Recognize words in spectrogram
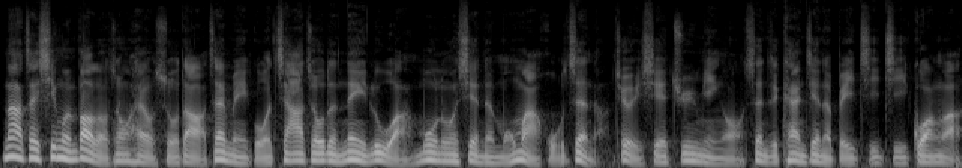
那在新闻报道中还有说到，在美国加州的内陆啊，莫诺县的蒙马湖镇啊，就有一些居民哦，甚至看见了北极极光啊。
